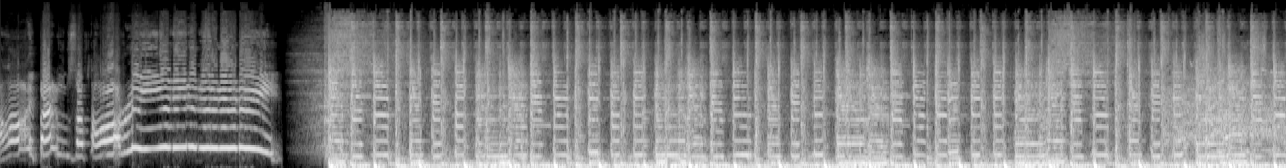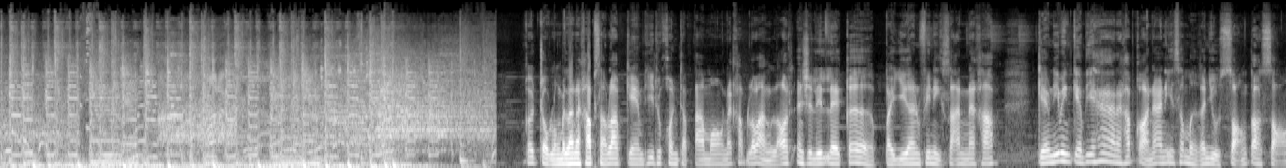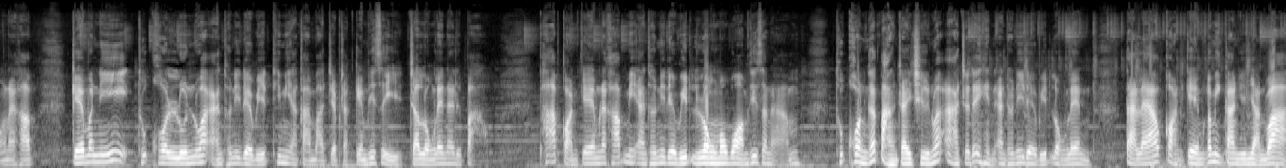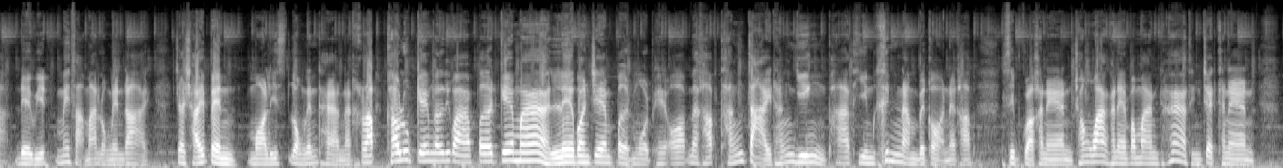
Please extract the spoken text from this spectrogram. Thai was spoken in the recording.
ตายเก็จบลงไปแล้วนะครับสำหรับเกมที่ทุกคนจับตามองนะครับ ระหว่าง Los Angeles Lakers ไปเยือน Phoenix Sun นะครับ เกมนี้เป็นเกมที่ 5 นะครับ ก่อนหน้านี้เสมอกันอยู่ 2 ต่อ 2 นะครับ เกมวันนี้ทุกคนลุ้นว่าแอนโทนีเดวิดที่มีอาการบาดเจ็บจากเกมที่ 4 จะลงเล่นได้หรือเปล่า ภาพก่อนเกมนะครับ มีแอนโทนีเดวิดลงมาวอร์มที่สนาม ทุกคนก็ต่างใจชื้นว่าอาจจะได้เห็นแอนโทนีเดวิดลงเล่น แต่แล้วก่อนเกมก็มีการยืนยันว่าเดวิดไม่สามารถลงเล่นได้ จะใช้เป็นมอริสลงเล่นแทนนะครับ เข้ารูปเกมกันเลยดีกว่า เปิดเกมมาเลบอนเจมเปิดโหมดเพย์ออฟนะครับ ทั้งจ่ายทั้งยิง พาทีมขึ้นนำไปก่อนนะครับ 10 กว่าคะแนน ช่องว่างคะแนนประมาณ 5-7 คะแนน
